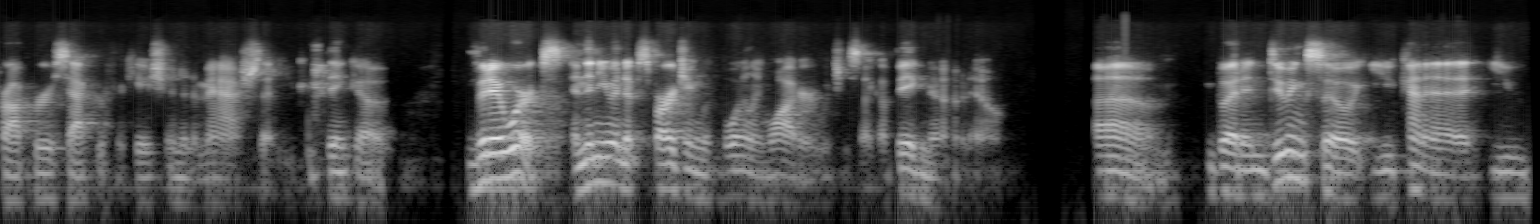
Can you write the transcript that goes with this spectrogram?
proper saccharification in a mash that you can think of. But it works. And then you end up sparging with boiling water, which is like a big no-no. Um, but in doing so, you kind of you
